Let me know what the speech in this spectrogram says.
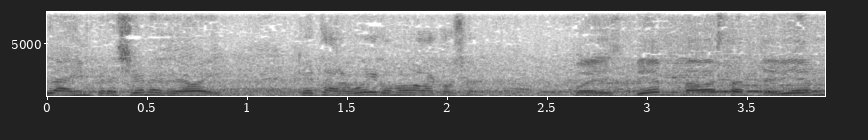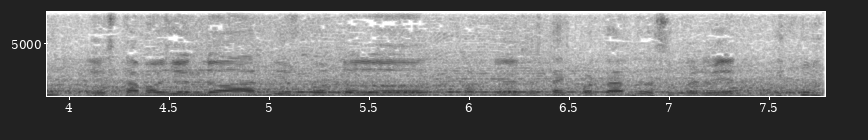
las impresiones de hoy. ¿Qué tal, Willy? ¿Cómo va la cosa? Pues bien, va bastante bien. Estamos yendo a tiempo todo porque os estáis portando súper bien.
